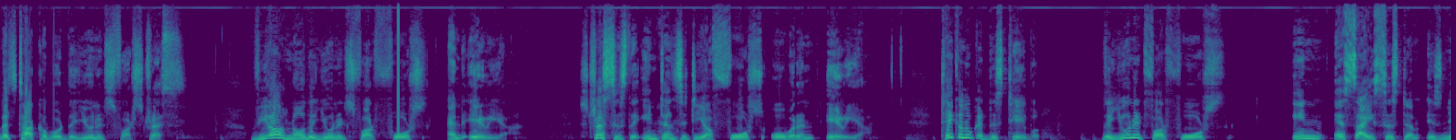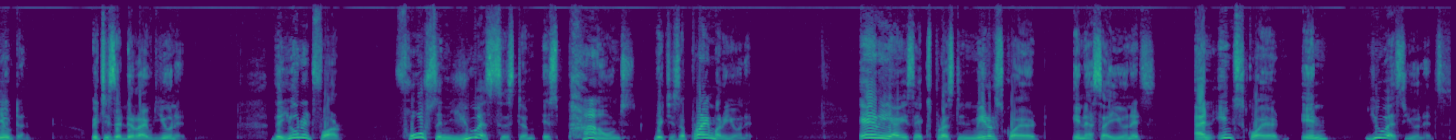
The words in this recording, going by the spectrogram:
Let's talk about the units for stress. We all know the units for force and area. Stress is the intensity of force over an area. Take a look at this table. The unit for force in SI system is Newton, which is a derived unit. The unit for force in US system is pounds, which is a primary unit. Area is expressed in meter squared in SI units and inch squared in US units.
